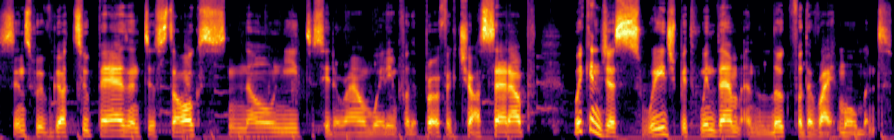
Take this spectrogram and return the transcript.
Since we've got two pairs and two stocks, no need to sit around waiting for the perfect chart setup. We can just switch between them and look for the right moment.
